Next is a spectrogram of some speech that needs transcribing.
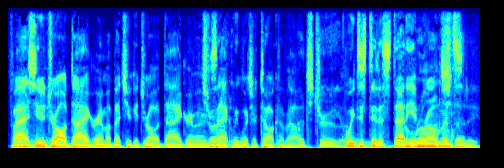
If I asked you to draw a diagram, I bet you could draw a diagram of That's exactly what you're talking about. That's true. I we just did a study in Roman Romans. Study.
